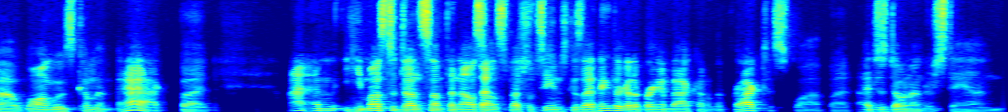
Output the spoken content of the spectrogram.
uh, was coming back, but. I, he must have done something else that, on special teams because I think they're going to bring him back onto the practice squad. But I just don't understand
